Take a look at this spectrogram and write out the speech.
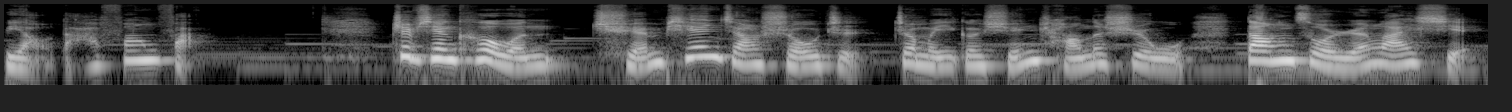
表达方法。这篇课文全篇将手指这么一个寻常的事物当作人来写，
